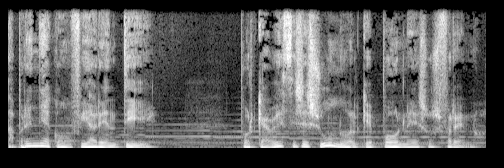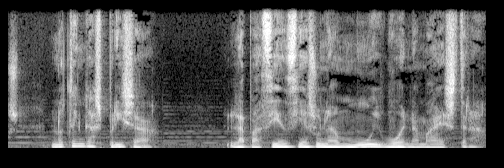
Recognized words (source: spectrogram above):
aprende a confiar en ti, porque a veces es uno el que pone esos frenos. No tengas prisa. La paciencia es una muy buena maestra.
